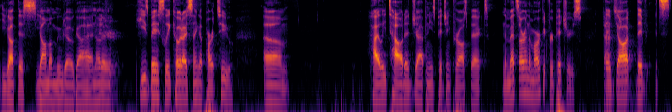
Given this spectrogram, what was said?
you got this Yamamoto guy, another. Pitcher. He's basically Kodai Senga part two. Um, highly touted Japanese pitching prospect. And the Mets are in the market for pitchers. they've That's got they've it's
